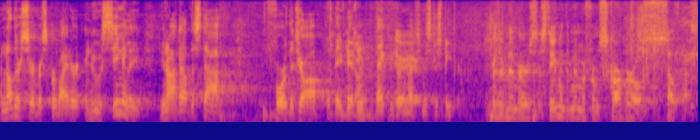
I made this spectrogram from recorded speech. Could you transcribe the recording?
another service provider and who seemingly do not have the staff for the job that they bid on. Thank you very much, Mr. Speaker. Further members' statement, the member from Scarborough Southwest.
